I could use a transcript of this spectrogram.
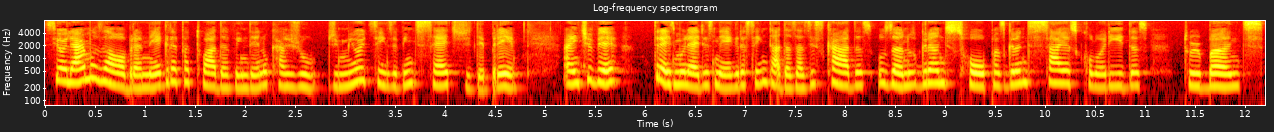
Se olharmos a obra Negra Tatuada Vendendo Caju, de 1827, de Debré, a gente vê Três mulheres negras sentadas às escadas, usando grandes roupas, grandes saias coloridas, turbantes.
